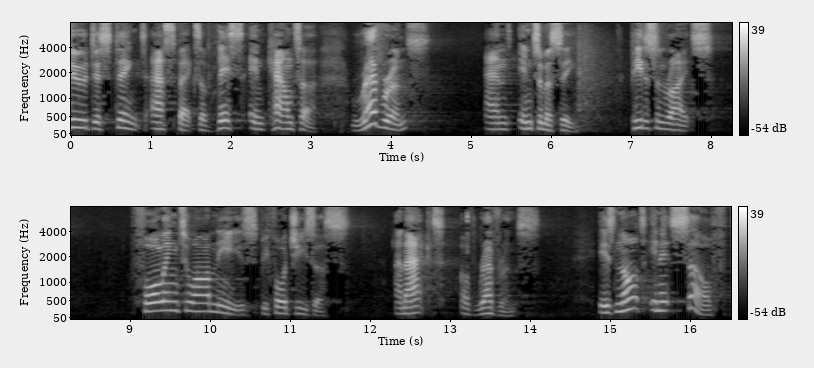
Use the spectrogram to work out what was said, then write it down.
two distinct aspects of this encounter reverence and intimacy. Peterson writes Falling to our knees before Jesus, an act of reverence, is not in itself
